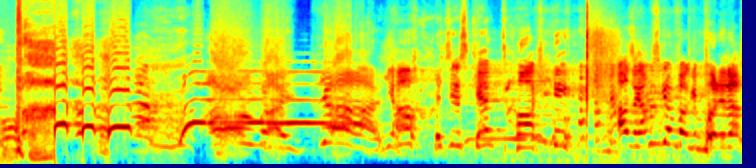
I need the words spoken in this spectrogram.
Oh Y'all just kept talking. I was like, I'm just gonna fucking put it up.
